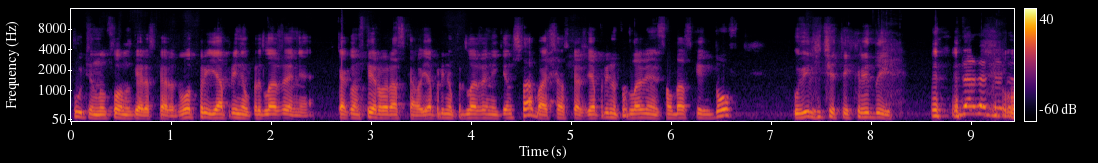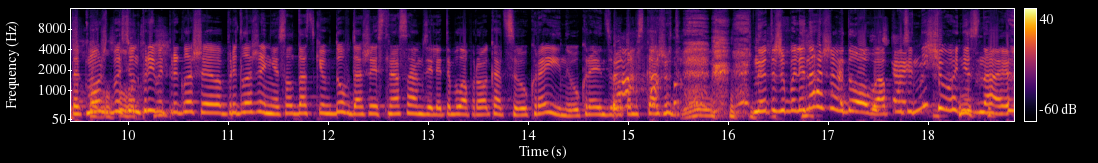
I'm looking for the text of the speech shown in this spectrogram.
Путина, условно говоря, скажет, вот я принял предложение, как он в первый раз сказал, я принял предложение Генштаба, а сейчас скажет, я принял предложение солдатских вдов увеличить их ряды. Так может быть он примет предложение солдатских вдов, даже если на самом деле это была провокация Украины. Украинцы потом скажут, ну это же были наши вдовы, а Путин ничего не знаю.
